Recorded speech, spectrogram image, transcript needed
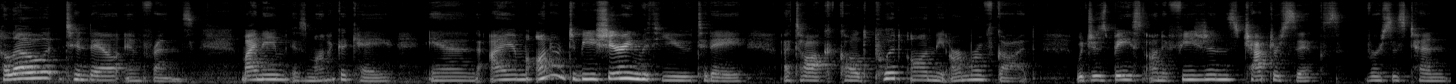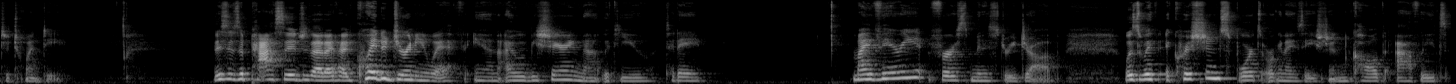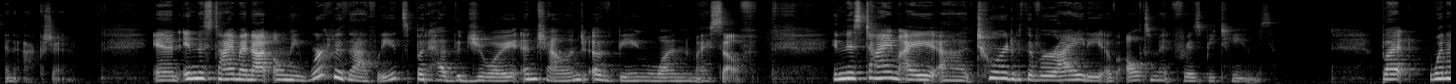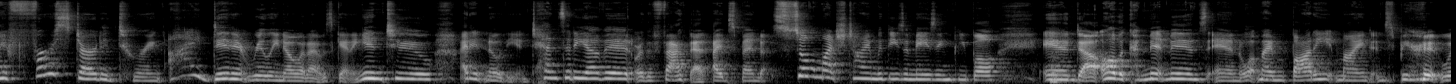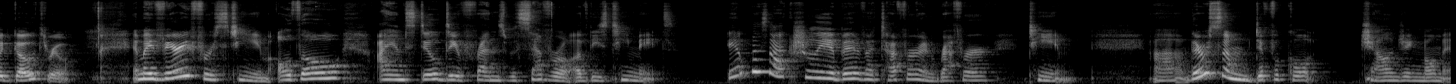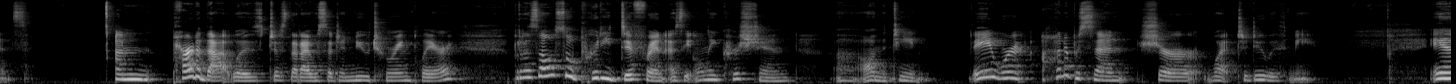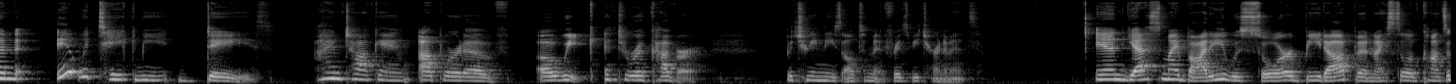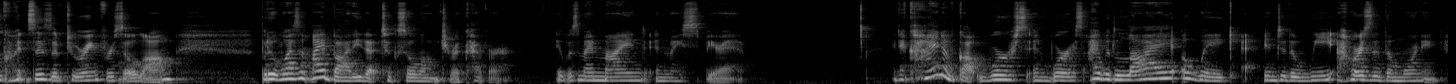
Hello, Tyndale and friends. My name is Monica Kay, and I am honored to be sharing with you today a talk called Put on the Armor of God, which is based on Ephesians chapter 6, verses 10 to 20. This is a passage that I've had quite a journey with, and I will be sharing that with you today. My very first ministry job was with a Christian sports organization called Athletes in Action. And in this time, I not only worked with athletes, but had the joy and challenge of being one myself. In this time, I uh, toured with a variety of ultimate frisbee teams. But when I first started touring, I didn't really know what I was getting into. I didn't know the intensity of it or the fact that I'd spend so much time with these amazing people and uh, all the commitments and what my body, mind, and spirit would go through. And my very first team, although I am still dear friends with several of these teammates, it was actually a bit of a tougher and rougher team. Um, there were some difficult, challenging moments. And part of that was just that I was such a new touring player, but I was also pretty different as the only Christian uh, on the team. They weren't 100% sure what to do with me. And it would take me days. I'm talking upward of a week to recover between these ultimate frisbee tournaments. And yes, my body was sore, beat up, and I still have consequences of touring for so long. But it wasn't my body that took so long to recover, it was my mind and my spirit. And it kind of got worse and worse. I would lie awake into the wee hours of the morning,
